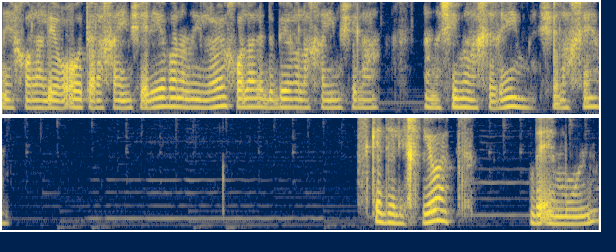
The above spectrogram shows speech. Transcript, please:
אני יכולה לראות על החיים שלי, אבל אני לא יכולה לדבר על החיים של האנשים האחרים, שלכם. אז כדי לחיות באמון,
